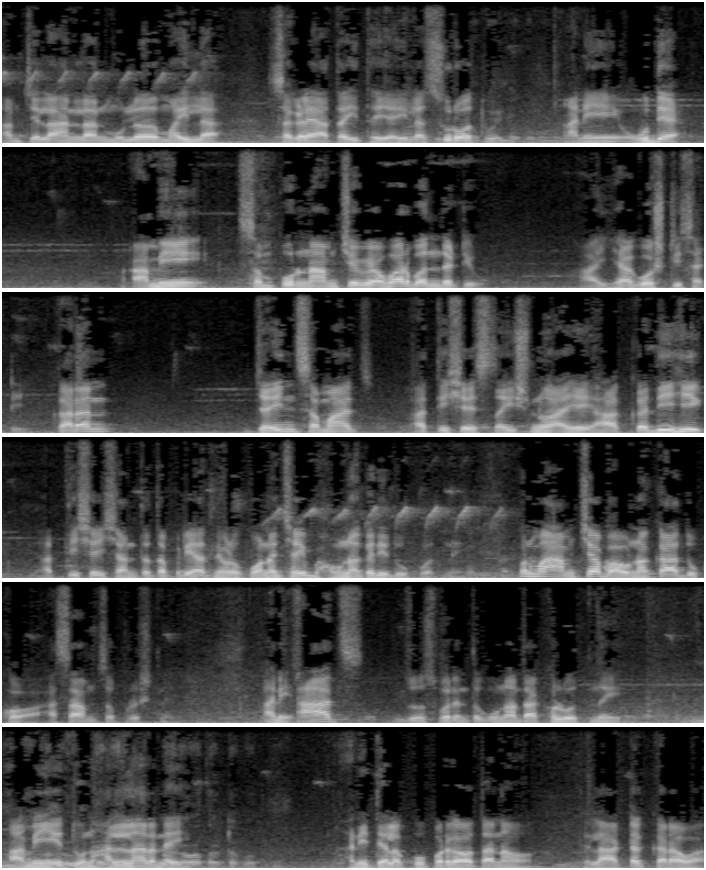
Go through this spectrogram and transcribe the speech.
आमचे लहान लहान मुलं महिला सगळ्या आता इथं यायला सुरुवात होईल. आणि उद्या आम्ही संपूर्ण आमचे व्यवहार बंद ठेवू हा ह्या गोष्टीसाठी. कारण जैन समाज अतिशय सहिष्णू आहे. हा कधीही अतिशय शांतताप्रिय असल्यामुळे कोणाच्याही भावना कधी दुखवत नाही. पण मग आमच्या भावना का दुखवा असा आमचा प्रश्न आहे. आणि आज जोपर्यंत गुन्हा दाखल होत नाही. आम्ही येथून हलणार नाही. आणि त्याला कोपरगावात आणावं त्याला अटक करावा.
